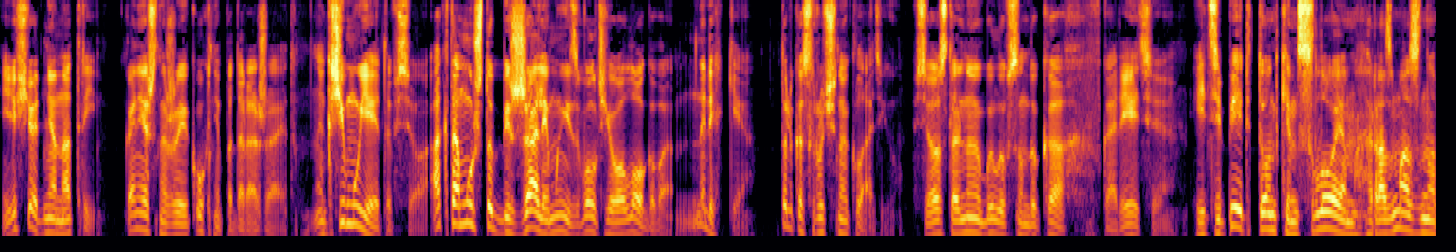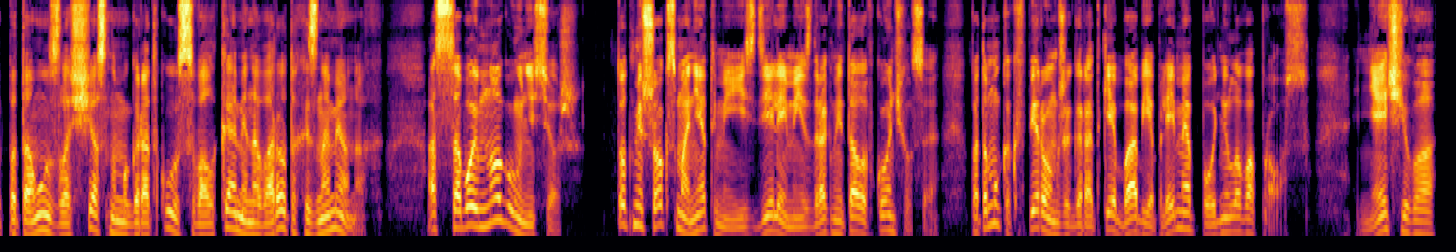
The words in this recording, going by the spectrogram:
Еще дня на три. Конечно же, и кухня подорожает. К чему я это все? А к тому, что бежали мы из волчьего логова. Налегке только с ручной кладью. Все остальное было в сундуках, в карете. И теперь тонким слоем размазано по тому злосчастному городку с волками на воротах и знаменах. А с собой много унесешь? Тот мешок с монетами и изделиями из драгметаллов кончился, потому как в первом же городке бабье племя подняло вопрос. Нечего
